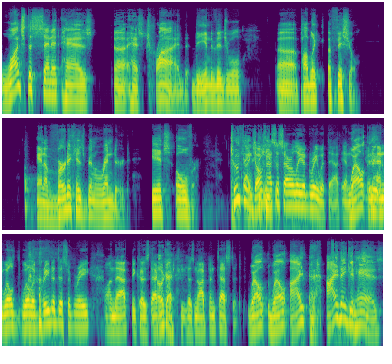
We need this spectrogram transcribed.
Once the Senate has uh, has tried the individual uh, public official and a verdict has been rendered, it's over. Two things. I don't necessarily agree with that, and well, and, and, we'll we'll agree to disagree on that because that okay. question has not been tested. Well, well, I I think it has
